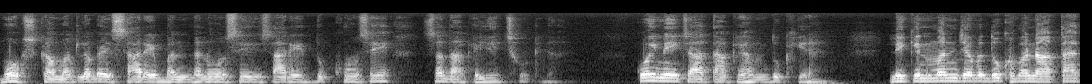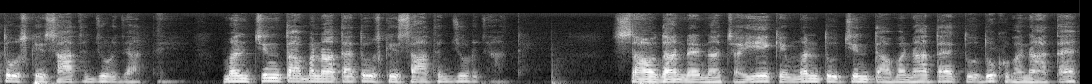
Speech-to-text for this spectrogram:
मोक्ष का मतलब है सारे बंधनों से, सारे दुखों से सदा के लिए छूट जाए। कोई नहीं चाहता कि हम दुखी रहें, लेकिन मन जब दुख बनाता है तो उसके साथ जुड़ जाता मन चिंता बनाता है तो उसके साथ जुड़ जाते सावधान रहना चाहिए कि मन तू चिंता बनाता है, तू दुख बनाता है,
